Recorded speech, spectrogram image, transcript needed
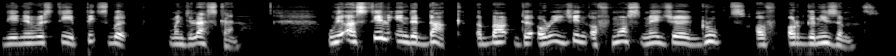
di University Pittsburgh menjelaskan, We are still in the dark about the origin of most major groups of organisms.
